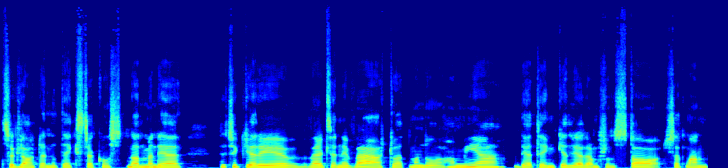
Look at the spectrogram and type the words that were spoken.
såklart en lite extra kostnad, men det, det tycker jag det verkligen är värt och att man då har med det tänket redan från start så att man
